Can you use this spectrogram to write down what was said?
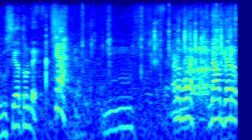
യൂസ് ചെയ്യാത്തോണ്ടേ. എടാ മോളെ ഞാൻ വേറെ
